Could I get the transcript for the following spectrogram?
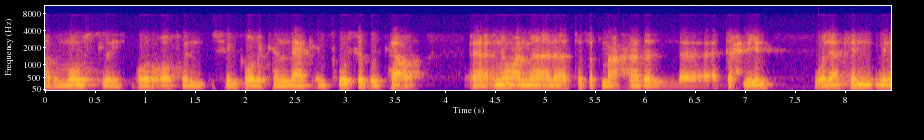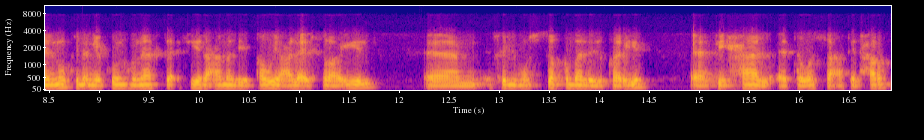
are mostly or often symbolic and lack enforceable power. uh, نوعا ما أنا أتفق مع هذا التحليل. ولكن من الممكن أن يكون هناك تأثير عملي قوي على إسرائيل في المستقبل القريب uh, في حال توسعت الحرب.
